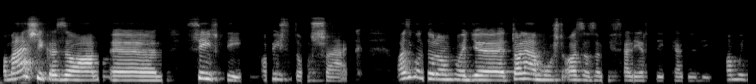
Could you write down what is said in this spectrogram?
A másik az a uh, safety, a biztonság Azt gondolom, hogy talán most az az, ami felértékelődik. Amúgy,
